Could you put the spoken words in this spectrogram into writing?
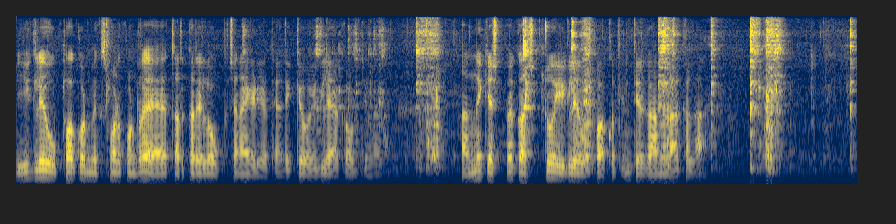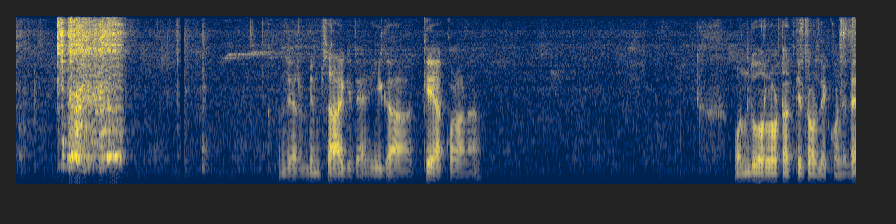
ಈಗಲೇ ಉಪ್ಪು ಹಾಕೊಂಡು ಮಿಕ್ಸ್ ಮಾಡಿಕೊಂಡ್ರೆ ತರಕಾರಿ ಎಲ್ಲ ಉಪ್ಪು ಚೆನ್ನಾಗಿ ಹಿಡಿಯುತ್ತೆ. ಅದಕ್ಕೆ ಈಗಲೇ ಹಾಕೊಡ್ತೀನಿ ನಾನು ಅನ್ನಕ್ಕೆ ಎಷ್ಟು ಬೇಕೋ ಅಷ್ಟು ಈಗಲೇ ಉಪ್ಪು ಹಾಕೋತೀನಿ. ತಿರ್ಗಿ ಆಮೇಲೆ ಹಾಕಲ್ಲ. ಒಂದು ಎರಡು ನಿಮಿಷ ಆಗಿದೆ. ಈಗ ಅಕ್ಕಿ ಹಾಕ್ಕೊಳ್ಳೋಣ ಒಂದೂವರೆ ಲೋಟ ಅಕ್ಕಿ ತೊಳೆದಿಕ್ಕೊಂಡಿದ್ದೆ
